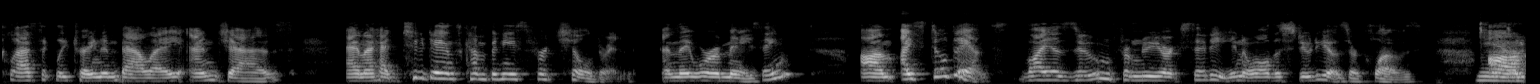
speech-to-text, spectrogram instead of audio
classically trained in ballet and jazz, and I had two dance companies for children, and they were amazing. Um, I still dance via Zoom from New York City. You know, all the studios are closed. Yeah. Um,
